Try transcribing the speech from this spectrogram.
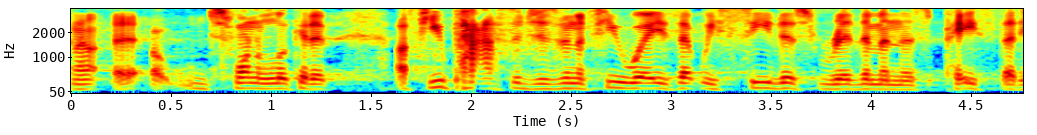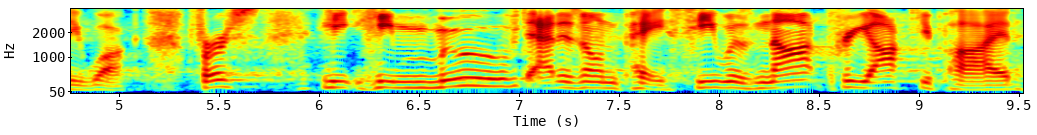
And I, I just want to look at it, a few passages in a few ways that we see this rhythm and this pace that he walked. First, he, he moved at his own pace. He was not preoccupied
